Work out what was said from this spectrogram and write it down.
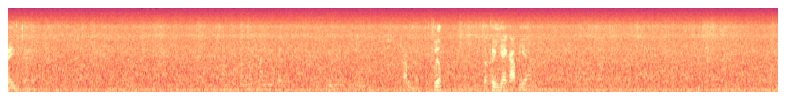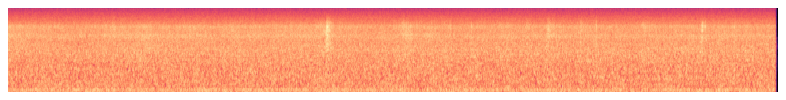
Cáo dây thì trời Cáo mình lên, lượp Sao khơi dây cá bia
